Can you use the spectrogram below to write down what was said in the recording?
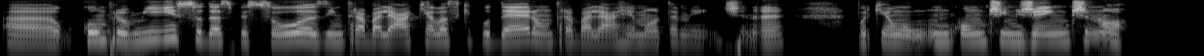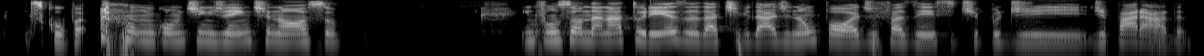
Uh, compromisso das pessoas em trabalhar aquelas que puderam trabalhar remotamente, né? Porque um, um contingente, no, desculpa, um contingente nosso, em função da natureza da atividade, não pode fazer esse tipo de, de parada.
